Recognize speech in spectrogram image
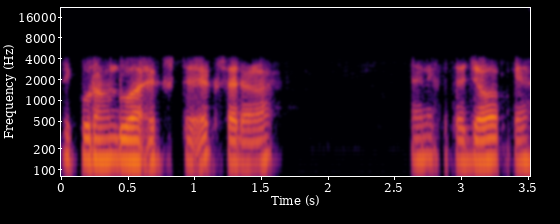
dikurang 2x dx adalah Nah, ini kita jawab ya.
